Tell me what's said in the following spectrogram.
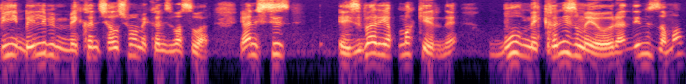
bir belli bir mekan çalışma mekanizması var. Yani siz ezber yapmak yerine bu mekanizmayı öğrendiğiniz zaman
